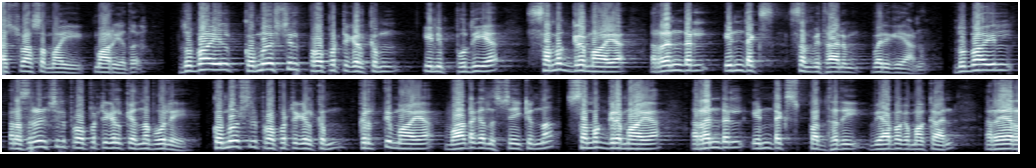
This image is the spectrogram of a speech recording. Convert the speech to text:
ആശ്വാസമായി മാറിയത്. ദുബായിൽ കൊമേഴ്ഷ്യൽ പ്രോപ്പർട്ടികൾക്കും ഇനി പുതിയ സമഗ്രമായ റെന്റൽ ഇൻഡെക്സ് സംവിധാനം വരികയാണ്. ദുബായിൽ റെസിഡൻഷ്യൽ പ്രോപ്പർട്ടികൾക്ക് എന്ന പോലെ കൊമേഴ്ഷ്യൽ പ്രോപ്പർട്ടികൾക്കും കൃത്യമായ വാടക നിശ്ചയിക്കുന്ന സമഗ്രമായ റെന്റൽ ഇൻഡെക്സ് പദ്ധതി വ്യാപകമാക്കാൻ റേറ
